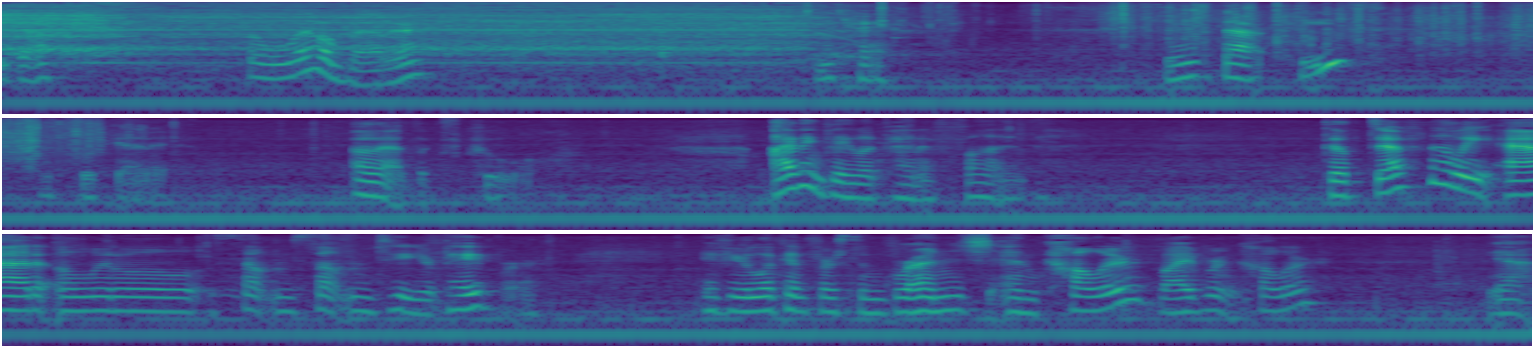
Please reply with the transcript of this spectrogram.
You go. It's a little better. Okay. There's that piece. Let's look at it. Oh, that looks cool. I think they look kind of fun. They'll definitely add a little something something to your paper. If you're looking for some grunge and color, vibrant color. Yeah.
